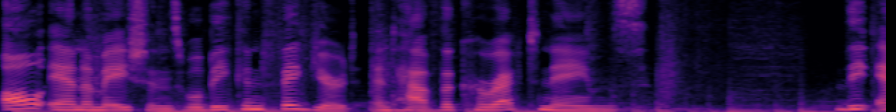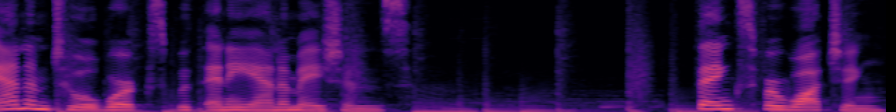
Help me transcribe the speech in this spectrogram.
all animations will be configured and have the correct names. The Anim tool works with any animations. Thanks for watching.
